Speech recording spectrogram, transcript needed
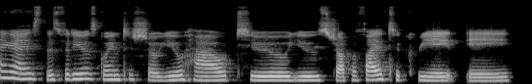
Hi guys, this video is going to show you how to use Shopify to create a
